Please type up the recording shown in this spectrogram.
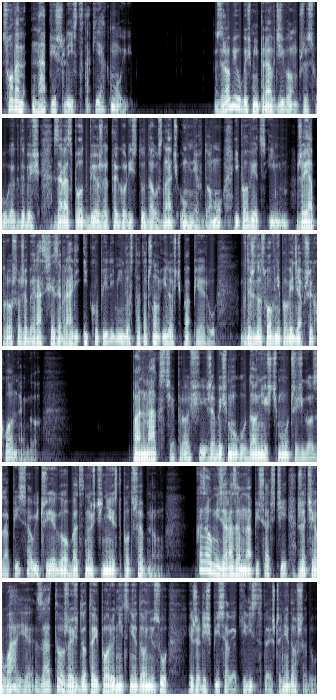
Słowem, napisz list, taki jak mój. Zrobiłbyś mi prawdziwą przysługę, gdybyś zaraz po odbiorze tego listu dał znać u mnie w domu i powiedz im, że ja proszę, żeby raz się zebrali i kupili mi dostateczną ilość papieru, gdyż dosłownie powiedziawszy chłonę go. Pan Max cię prosi, żebyś mógł donieść mu, czyś go zapisał i czy jego obecność nie jest potrzebną. Kazał mi zarazem napisać ci, że cię łaje za to, żeś do tej pory nic nie doniósł, jeżeliś pisał jaki list, to jeszcze nie doszedł.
